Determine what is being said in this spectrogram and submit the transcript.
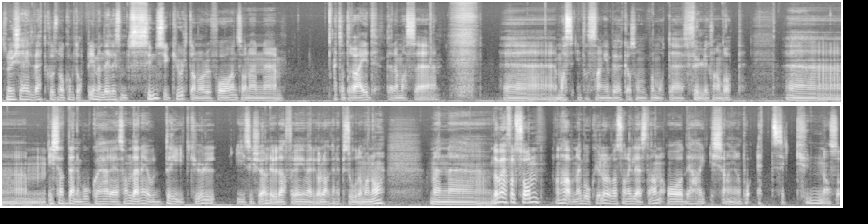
som du ikke helt vet hvordan du har kommet oppi, men det er liksom sinnssykt kult da når du får en sånn en, eh, et sånt raid der det er masse eh, masse interessante bøker som på en måte fyller hverandre opp. Eh, ikke at denne boka her er sånn. Den er jo dritkul i seg sjøl. Det er jo derfor jeg velger å lage en episode om han nå. Men uh, det var i hvert fall sånn han havna i bokhylla. Det var sånn jeg leste han, og det har jeg ikke angra på ett sekund, altså.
